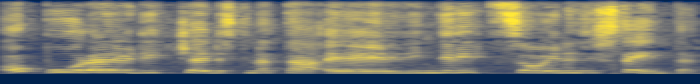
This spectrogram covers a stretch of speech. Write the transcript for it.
Oppure dice destinata eh, indirizzo inesistente.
